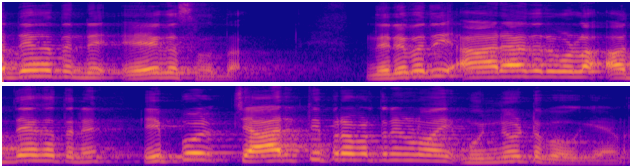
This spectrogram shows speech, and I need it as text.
അദ്ദേഹത്തിന്റെ ഏക ശ്രദ്ധ. നിരവധി ആരാധകരുള്ള അദ്ദേഹത്തിന് ഇപ്പോൾ ചാരിറ്റി പ്രവർത്തനങ്ങളുമായി മുന്നോട്ട് പോവുകയാണ്.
